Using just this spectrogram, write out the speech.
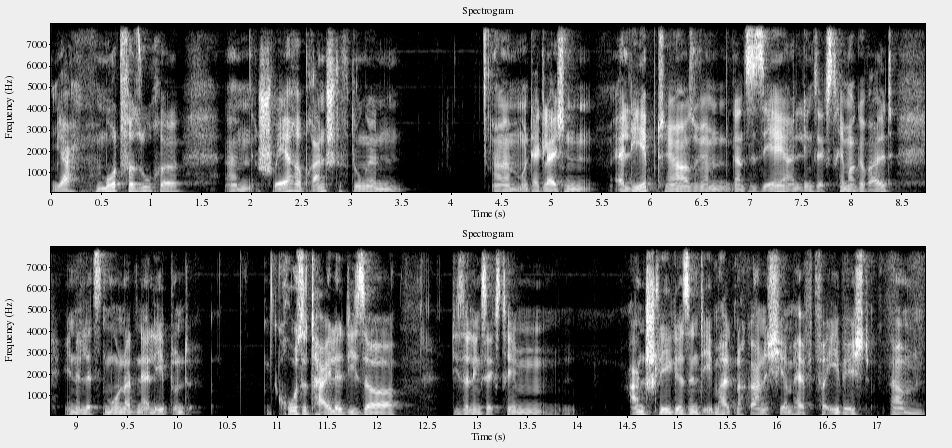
ja, Mordversuche, ähm, schwere Brandstiftungen ähm, und dergleichen erlebt. Ja, also wir haben eine ganze Serie an linksextremer Gewalt in den letzten Monaten erlebt und große Teile dieser, dieser linksextremen Anschläge sind eben halt noch gar nicht hier im Heft verewigt. Ähm,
